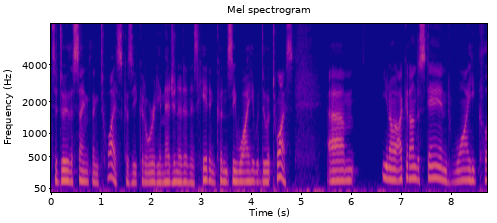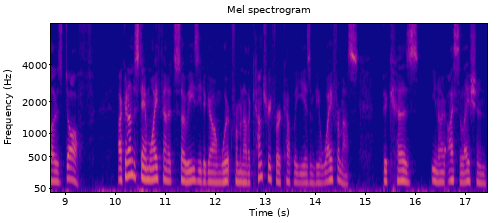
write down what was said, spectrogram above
to do the same thing twice because he could already imagine it in his head and couldn't see why he would do it twice. Um, you know, I could understand why he closed off. I could understand why he found it so easy to go and work from another country for a couple of years and be away from us because, you know, isolation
